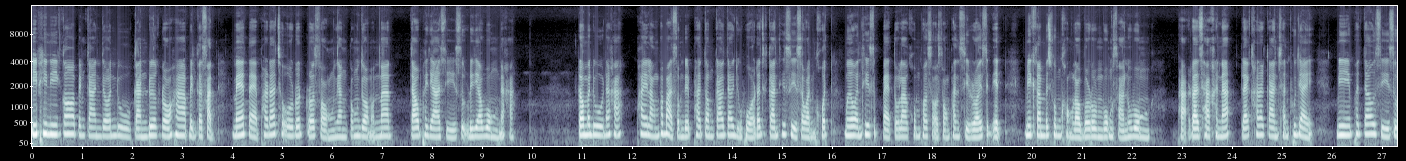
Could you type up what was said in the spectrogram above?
EP นี้ก็เป็นการย้อนดูการเลือกรอห้าเป็นกษัตริย์ แม้แต่พระราชโอรสรสองยังต้องยอมอำนาจเจ้าพญาศรีสุริยวงศ์นะคะ เรามาดูนะคะ ภายหลังพระบาทสมเด็จพระจอมเกล้าเจ้าอยู่หัวรัชกาลที่ 4 สวรรคต เมื่อวันที่ 18 ตุลาคม พศ 2411 มีการประชุมของเหล่าบรมวงศานุวงศ์พระราชาคณะและข้าราชการชั้นผู้ใหญ่ มีพระเจ้าศรีสุ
